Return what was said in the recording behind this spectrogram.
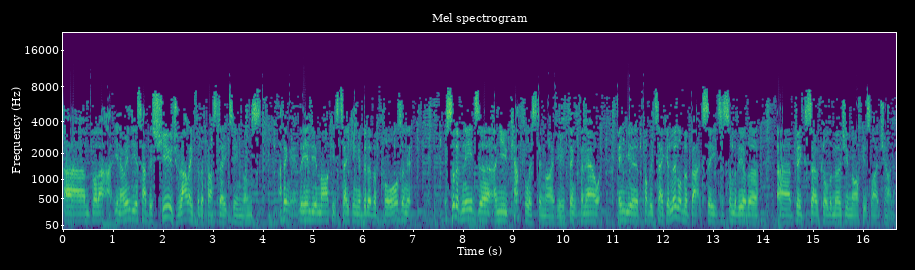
Um, but, you know, India's had this huge rally for the past 18 months. I think the Indian market's taking a bit of a pause and it, it sort of needs a, a, new catalyst in my view. I think for now, India probably take a little of a backseat to some of the other uh, big so-called emerging markets like China.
